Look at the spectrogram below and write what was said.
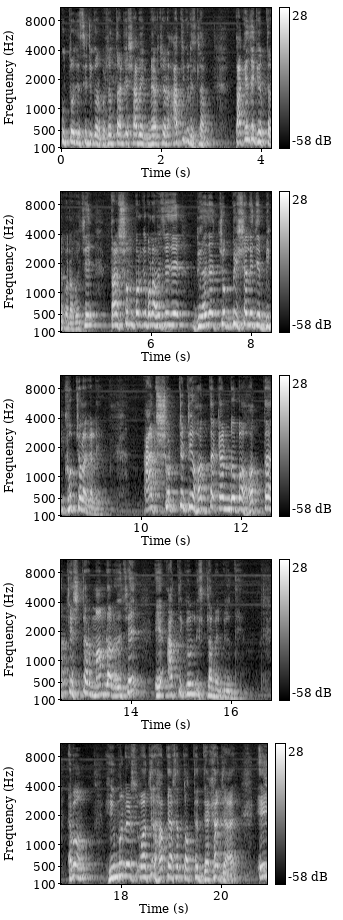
উত্তর যে সিটি কর্পোরেশন তার যে সাবেক মেয়র ছিলেন আতিকুল ইসলাম, তাকে যে গ্রেপ্তার করা হয়েছে, তার সম্পর্কে বলা হয়েছে যে দু হাজার চব্বিশ সালে যে বিক্ষোভ চলাকালে আটষট্টিটি হত্যাকাণ্ড বা হত্যা চেষ্টার মামলা রয়েছে এই আতিকুল ইসলামের বিরুদ্ধে। এবং হিউম্যান রাইটস ওয়াচের হাতে আসা তথ্যে দেখা যায়, এই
